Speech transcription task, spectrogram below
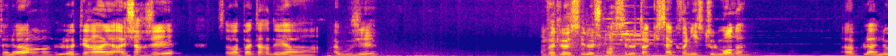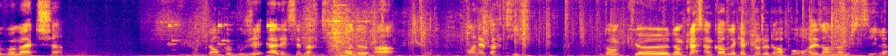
à l'heure. Le terrain est à charger, ça va pas tarder à, bouger. En fait, le, le, je pense c'est le temps qui synchronise tout le monde. Hop là, nouveau match. Donc là, on peut bouger. Allez, c'est parti. 3, 2, 1. On est parti. Donc, donc là, c'est encore de la capture de drapeau. On reste dans le même style.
